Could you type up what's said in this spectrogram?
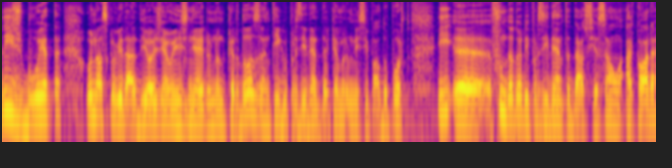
lisboeta. O nosso convidado de hoje é o engenheiro Nuno Cardoso, antigo presidente da Câmara Municipal do Porto e fundador e presidente da Associação Acora.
